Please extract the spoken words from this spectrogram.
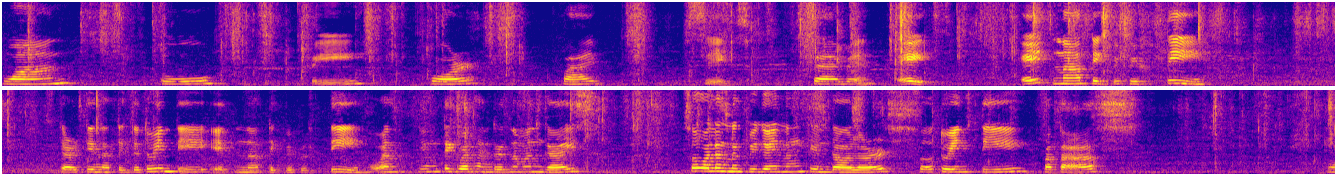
1, 2, 3, 4, 5, 6, 7, 8. 8 na tig 50. 13 na tig 20. 8 na tig 50. One, yung tig 100 naman guys. So, walang nagbigay ng $10. So, 20 pataas. 1,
